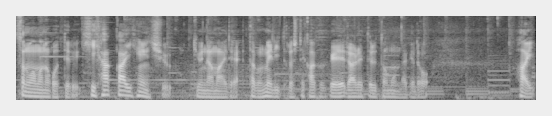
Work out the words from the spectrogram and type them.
そのまま残ってる。非破壊編集っていう名前で多分メリットとして掲げられてると思うんだけど。はい。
